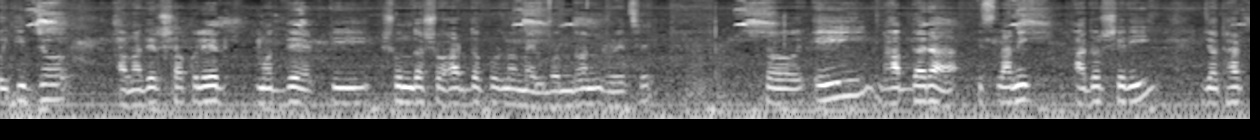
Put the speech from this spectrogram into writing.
ঐতিহ্য আমাদের সকলের মধ্যে একটি সুন্দর সৌহার্দ্যপূর্ণ মেলবন্ধন রয়েছে। তো এই ভাবধারা ইসলামিক আদর্শেরই যথার্থ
